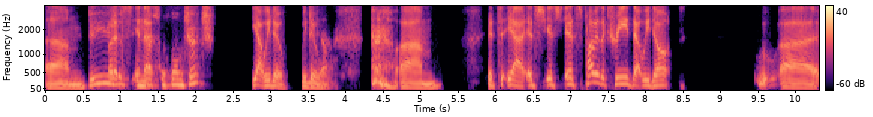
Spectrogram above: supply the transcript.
um, do you but it's in that Reformed Church? Yeah, we do. We do. Yeah. um, it's yeah it's it's it's probably the creed that we don't uh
